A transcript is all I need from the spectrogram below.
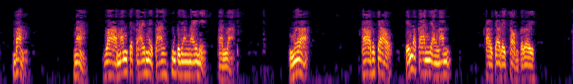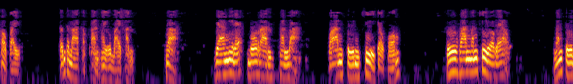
ำบ้างนะว่ามันจะตายไม่ตายมันเป็นยังไงเนี่ย ท่านว่าเมื่อข้าพเจ้าเห็นอาการอย่างนั้นข้าพเจ้าได้ช่องก็เลย เข้าไปสนทนากับท่านให้อบายท่านว่า อย่างนี้แหละโบราณท่านว่าความตื่นขี้เจ้าของคือความมันขี้ออกแล้วนั้นตื่น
